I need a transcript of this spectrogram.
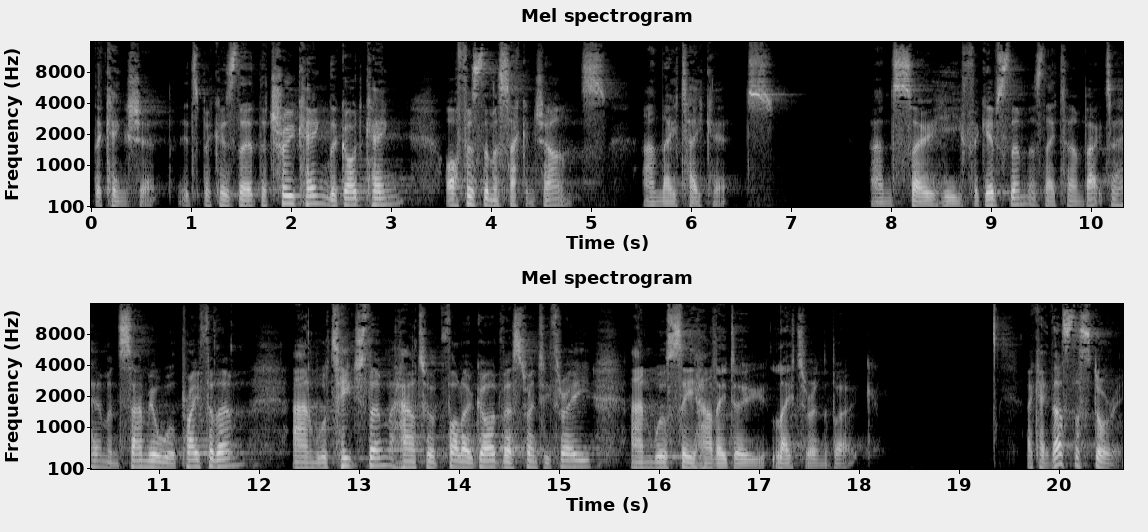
the kingship. It's because the, the true king, the God king, offers them a second chance and they take it. And so he forgives them as they turn back to him and Samuel will pray for them and will teach them how to follow God, verse 23, and we'll see how they do later in the book. Okay, that's the story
